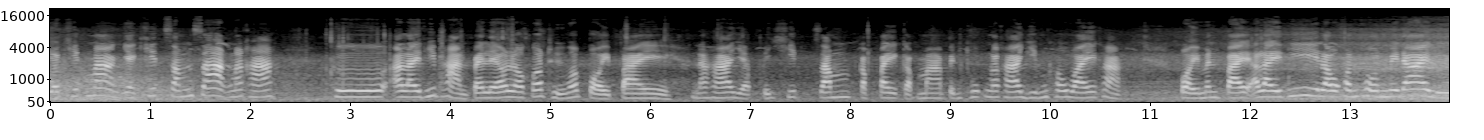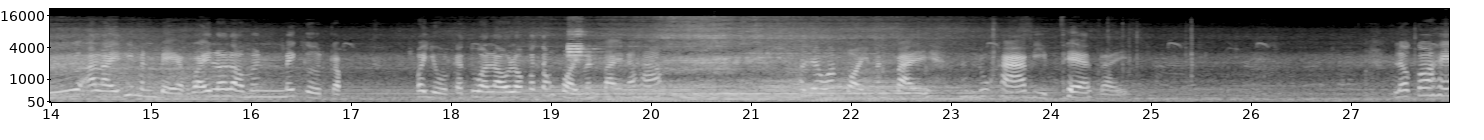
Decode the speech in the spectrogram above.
อย่าคิดมาก อย่าคิดซ้ำซากนะคะ คืออะไรที่ผ่านไปแล้วเราก็ถือว่าปล่อยไปนะคะ อย่าไปคิดซ้ำกลับไปกลับมาเป็นทุกข์นะคะ ยิ้มเข้าไว้ค่ะ ปล่อยมันไปอะไรที่เราคอนโทรลไม่ได้หรืออะไรที่มันแบกไว้แล้วเรามันไม่เกิดกับประโยชน์กับตัวเราเราก็ต้องปล่อยมันไปนะคะเขาเรียกว่าปล่อยมันไป ลูกค้าบีบแทใส่ แล้วก็ให้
